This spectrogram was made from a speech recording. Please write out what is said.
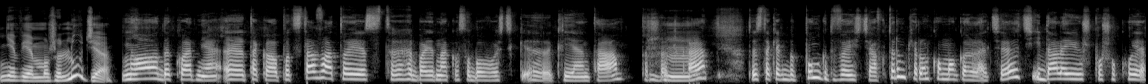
nie wiem, może ludzie? No, dokładnie. E, Taka podstawa to jest e, chyba jednak osobowość e, klienta troszeczkę. Mhm. To jest tak jakby punkt wyjścia, w którym kierunku mogę lecieć i dalej już poszukuję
